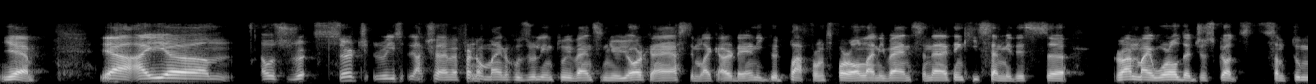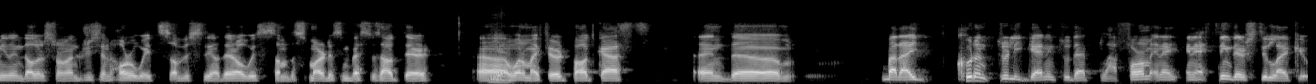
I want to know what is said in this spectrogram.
Yeah. Yeah, I um I was re- search re- actually I have a friend of mine who's really into events in New York and I asked him like are there any good platforms for online events and then I think he sent me this uh, Run My World that just got some $2 million from Andreessen Horowitz. Obviously, you know, they're always some of the smartest investors out there. Uh, yeah. One of my favorite podcasts. And, um, but I couldn't really get into that platform. And I, and I think there's still like a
